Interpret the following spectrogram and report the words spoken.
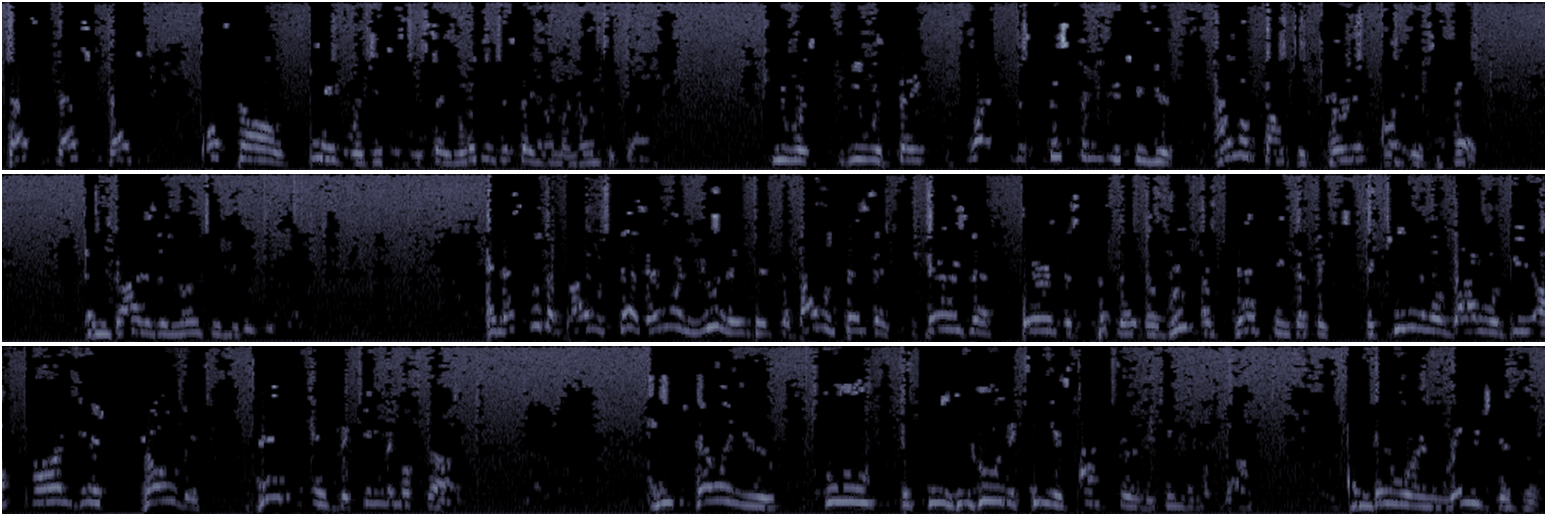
That's, that's, that's that's how big what Jesus was saying. He wasn't just saying, I'm anointed God. He was, he was saying, what the system you see here, I'm about to turn it on its head. And God has anointed me to do that. And that's what the Bible says. Everyone knew that the, the Bible says that there is a there is a, the, the root of Jesse, that the, the kingdom of God will be upon his shoulders. This is the kingdom of God. And he's telling you who the king, who the king is after the kingdom of God. And they were enraged at him.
